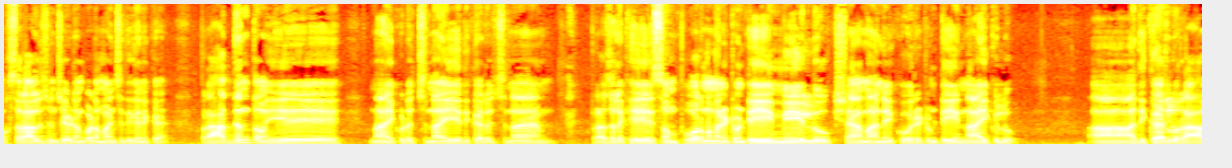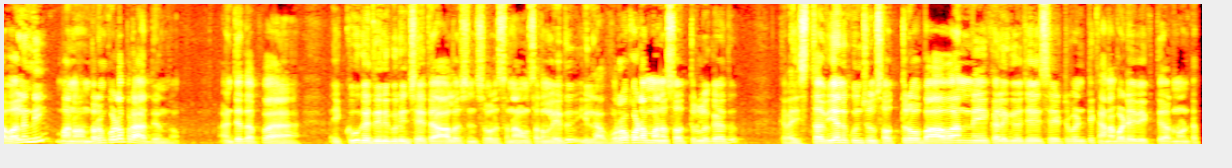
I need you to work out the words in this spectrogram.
ఒకసారి ఆలోచన చేయడం కూడా మంచిది కనుక. ప్రార్థంతం. ఏ నాయకుడు వచ్చినా ఏ అధికారి వచ్చినా ప్రజలకి సంపూర్ణమైనటువంటి మేలు క్షేమాన్ని కోరేటువంటి నాయకులు అధికారులు రావాలని మనం అందరం కూడా ప్రార్థిద్దాం అంతే తప్ప ఎక్కువగా దీని గురించి అయితే ఆలోచించవలసిన అవసరం లేదు. వీళ్ళెవరూ కూడా మన శత్రులు కాదు. క్రైస్తవ్యాన్ని కొంచెం శత్రుభావాన్ని భావాన్ని కలిగజేసేటువంటి కనబడే వ్యక్తి ఎవరైనా ఉంటే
